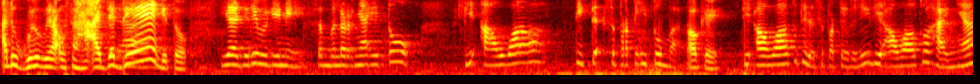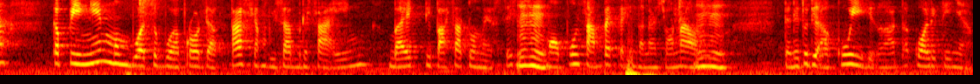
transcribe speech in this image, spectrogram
aduh gue wirausaha aja ya. deh gitu. Ya, jadi begini, sebenarnya itu di awal tidak seperti itu mbak. Oke. Okay. Di awal tuh tidak seperti itu. Jadi di awal tuh hanya kepingin membuat sebuah produk tas yang bisa bersaing baik di pasar domestik mm -hmm. maupun sampai ke internasional mm -hmm. gitu. Dan itu diakui gitu atau kualitinya.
